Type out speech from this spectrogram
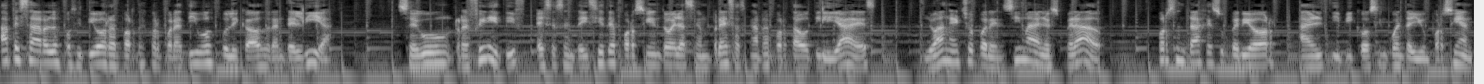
a pesar de los positivos reportes corporativos publicados durante el día. Según Refinitiv, el 67% de las empresas que han reportado utilidades lo han hecho por encima de lo esperado, porcentaje superior al típico 51%.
